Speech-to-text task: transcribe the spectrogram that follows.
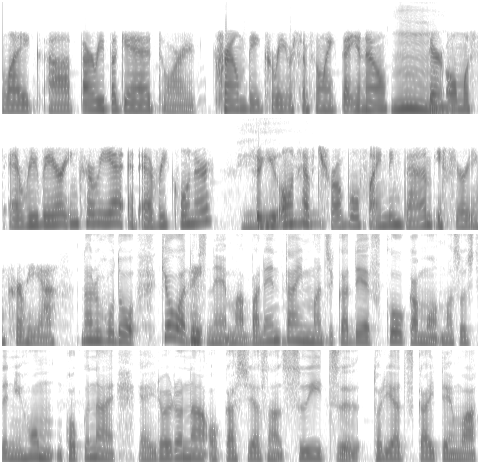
like uh, Paris Baguette or Crown Bakery or something like that, you know. Hmm. They're almost everywhere in Korea at every corner. So you won't have trouble finding them if you're in Korea. なるほど。今日はですね、まあ、バレンタイン間近で福岡も、まあ、そして日本国内、えーいろいろなお菓子屋さんスイーツ取扱店は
